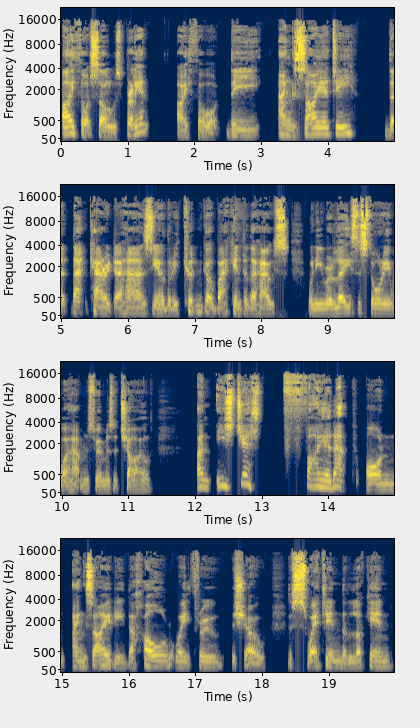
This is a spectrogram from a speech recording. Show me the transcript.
I thought Soul was brilliant. I thought the anxiety that that character has, you know, that he couldn't go back into the house when he relays the story of what happens to him as a child. And he's just fired up on anxiety the whole way through the show. The sweating, the looking,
